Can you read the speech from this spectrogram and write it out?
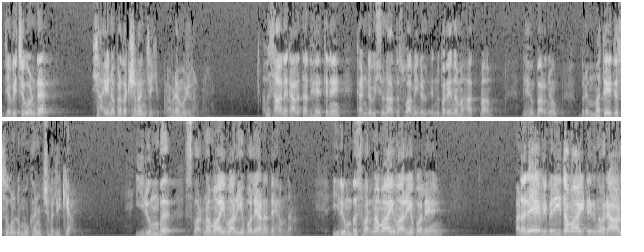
ജപിച്ചുകൊണ്ട് ശയനപ്രദക്ഷിണം ചെയ്യും അവിടെ മുഴുവൻ. അവസാന കാലത്ത് അദ്ദേഹത്തിനെ കണ്ട് വിശ്വനാഥ സ്വാമികൾ എന്ന് പറയുന്ന മഹാത്മാ അദ്ദേഹം പറഞ്ഞു ബ്രഹ്മതേജസ് കൊണ്ട് മുഖം ജ്വലിക്കാം. ഇരുമ്പ് സ്വർണമായി മാറിയ പോലെയാണ് അദ്ദേഹം എന്നാണ് ഇരുമ്പ് സ്വർണമായി മാറിയ പോലെ വളരെ വിപരീതമായിട്ടിരുന്ന ഒരാൾ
